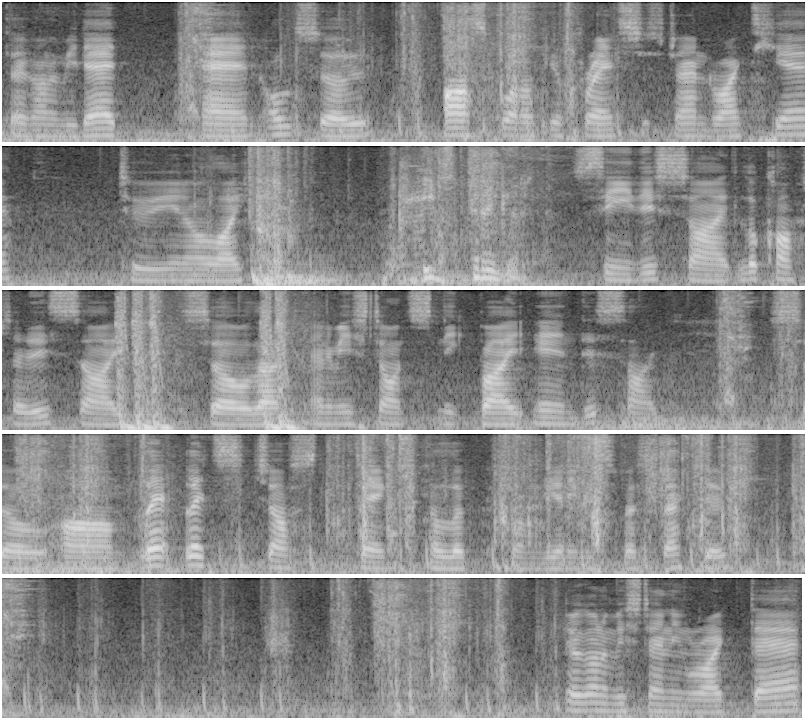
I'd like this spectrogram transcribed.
They're gonna be dead. And also ask one of your friends to stand right here to you know like Cage triggered. see this side. Look after this side so that enemies don't sneak by in this side. So um let, let's just take a look from the enemy's perspective. You're gonna be standing right there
